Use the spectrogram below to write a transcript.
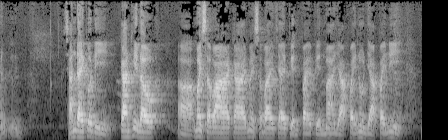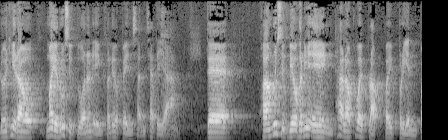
ทั้งอื่นชั้นใดก็ดี การที่เราไม่สบายกายไม่สบายใจเปลี่ยนไปเปลี่ยนมาอยากไปนู่นอยากไปนี่ โดยที่เราไม่รู้สึกตัวนั่นเองเขาเรียกเป็นสัญชาตญาณแต่ความรู้สึกเดียวกันนี่เอง ถ้าเราเข้าไปปรับไปเปลี่ยนไป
